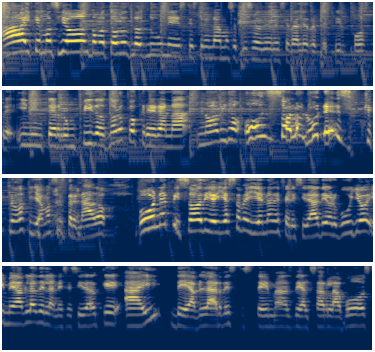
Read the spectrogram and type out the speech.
¡Ay, qué emoción! Como todos los lunes que estrenamos episodio de Se Vale Repetir Postre, ininterrumpidos. No lo puedo creer, Ana. No ha habido un solo lunes que no hayamos estrenado un episodio y eso me llena de felicidad, de orgullo y me habla de la necesidad que hay de hablar de estos temas, de alzar la voz,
